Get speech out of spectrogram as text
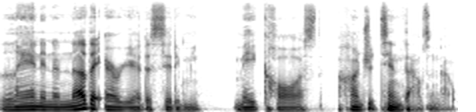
Land in another area of the city may, may cost one hundred ten thousand dollars.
